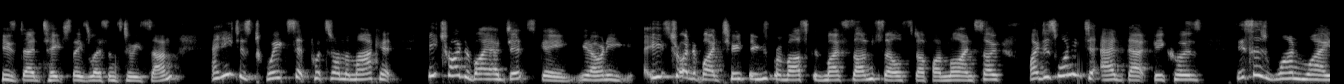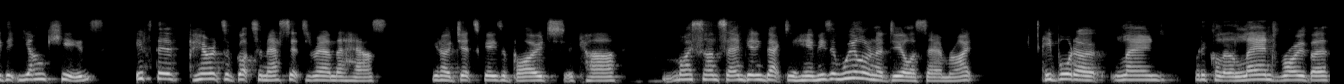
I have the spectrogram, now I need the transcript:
his dad teach these lessons to his son. And he just tweaks it, puts it on the market. He tried to buy a jet ski, you know, and he he's trying to buy two things from us because my son sells stuff online. So I just wanted to add that because this is one way that young kids, if their parents have got some assets around the house, you know, jet skis, a boat, a car. My son Sam, getting back to him, he's a wheeler and a dealer, Sam, right? He bought a land, what do you call it, a Land Rover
